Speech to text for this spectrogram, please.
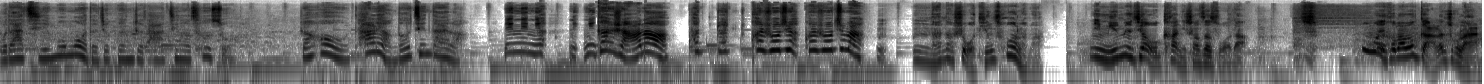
吴大奇默默的就跟着他进了厕所，然后他俩都惊呆了：“你你你你你干啥呢？快快快说去，快说去嘛！”难道是我听错了吗？你明明叫我看你上厕所的，为何把我赶了出来？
